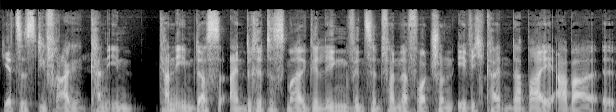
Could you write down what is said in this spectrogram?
Jetzt ist die Frage, kann ihn kann ihm das ein drittes Mal gelingen? Vincent van der Voort schon Ewigkeiten dabei, aber äh,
